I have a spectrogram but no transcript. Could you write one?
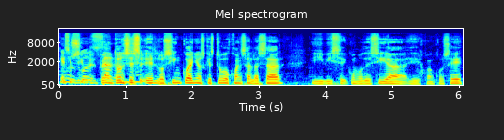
Jesús No, sí, pe- Gonzaga. pero entonces eh, los cinco años que estuvo Juan Salazar y vice, como decía eh, Juan José,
